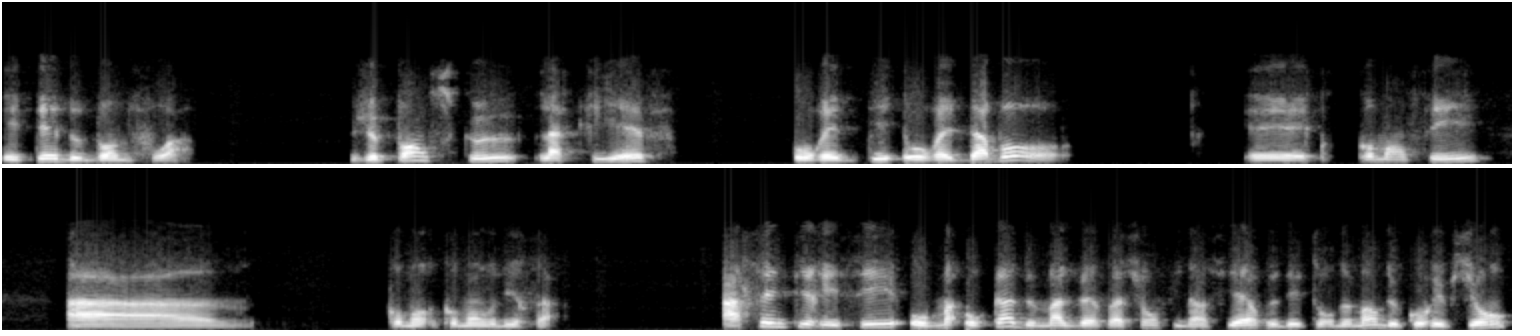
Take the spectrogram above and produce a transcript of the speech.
était de bonne foi, je pense que la CRIEF aurait, aurait d'abord eh, commencé à, comment, comment vous dire ça, à s'intéresser au, au, cas de malversation financière, de détournement, de corruption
